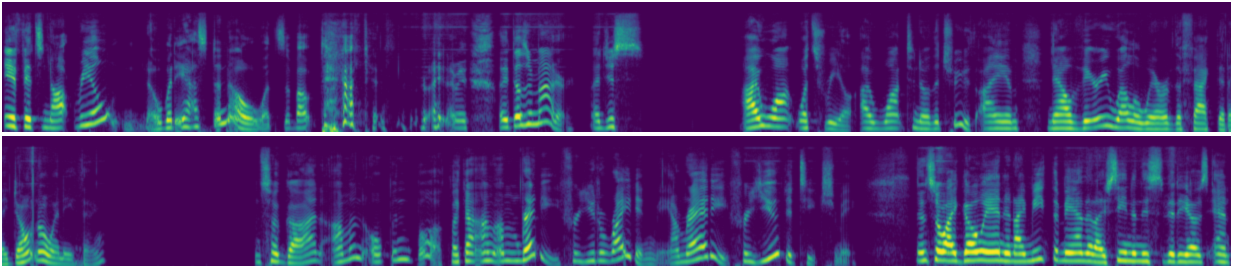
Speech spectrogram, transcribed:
if it's not real, nobody has to know what's about to happen, right? I mean, it doesn't matter. I just, I want what's real. I want to know the truth. I am now very well aware of the fact that I don't know anything. And so, God, I'm an open book. Like, I, I'm, I'm ready for you to write in me, I'm ready for you to teach me. And so I go in and I meet the man that I've seen in these videos, and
